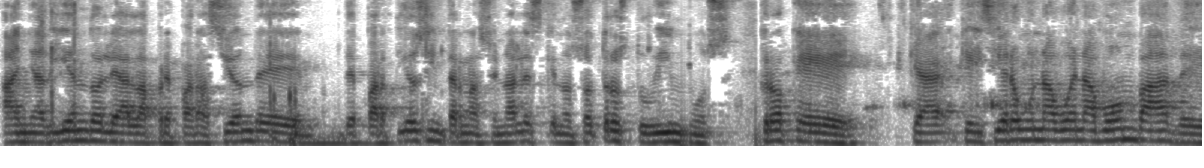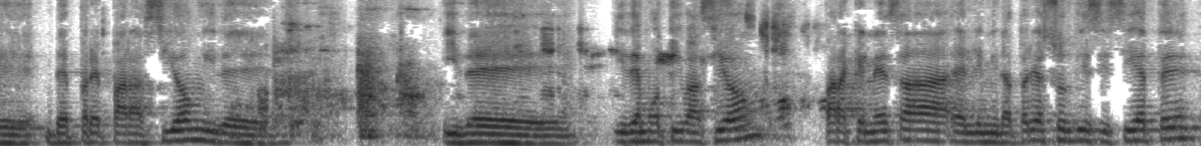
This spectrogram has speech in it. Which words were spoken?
añadiéndole a la preparación de, partidos internacionales que nosotros tuvimos, creo que, que, hicieron una buena bomba de preparación y de, y de, y de motivación para que en esa eliminatoria sub-17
